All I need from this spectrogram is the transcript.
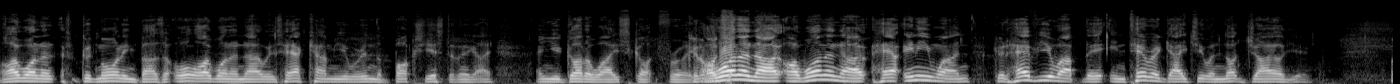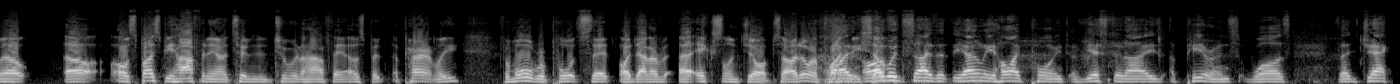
I want to. Good morning, Buzzer. All I want to know is how come you were in the box yesterday and you got away scot free. I, I want to know. I want to know how anyone could have you up there, interrogate you, and not jail you. Well, uh, I was supposed to be half an hour, it turned into two and a half hours, but apparently, from all reports, that I done an excellent job. So I don't want to I, myself. I would say that the only high point of yesterday's appearance was that Jack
